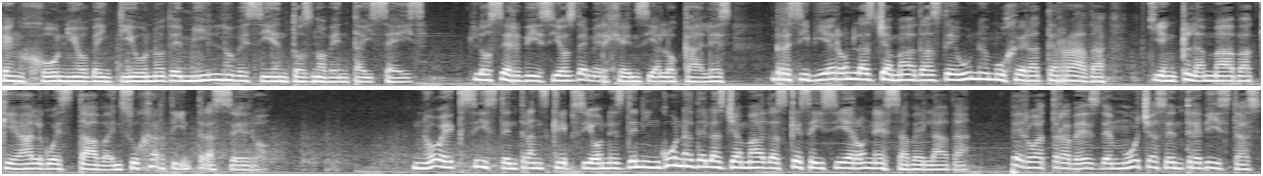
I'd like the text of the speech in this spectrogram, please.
En junio 21 de 1996, los servicios de emergencia locales recibieron las llamadas de una mujer aterrada quien clamaba que algo estaba en su jardín trasero. No existen transcripciones de ninguna de las llamadas que se hicieron esa velada, pero a través de muchas entrevistas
